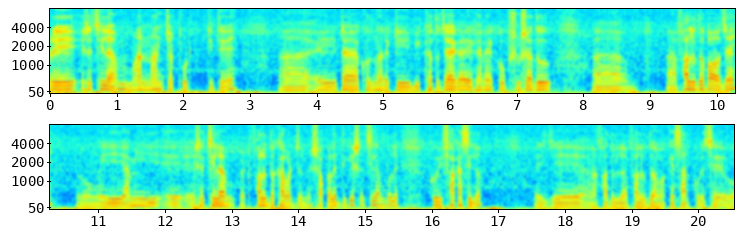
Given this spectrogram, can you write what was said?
এরপরে এসেছিলাম মান্নান চটপটিতে এইটা খুলনার একটি বিখ্যাত জায়গা। এখানে খুব সুস্বাদু ফালুদা পাওয়া যায়। এবং এই আমি এসেছিলাম ফালুদা খাওয়ার জন্য। সকালের দিকে এসেছিলাম বলে খুবই ফাঁকা ছিল। এই যে ফাদুল্লা ফালুদা আমাকে সার্ভ করেছে এবং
